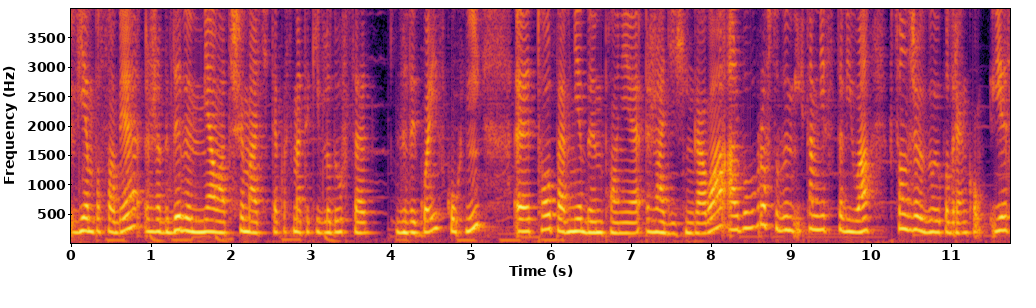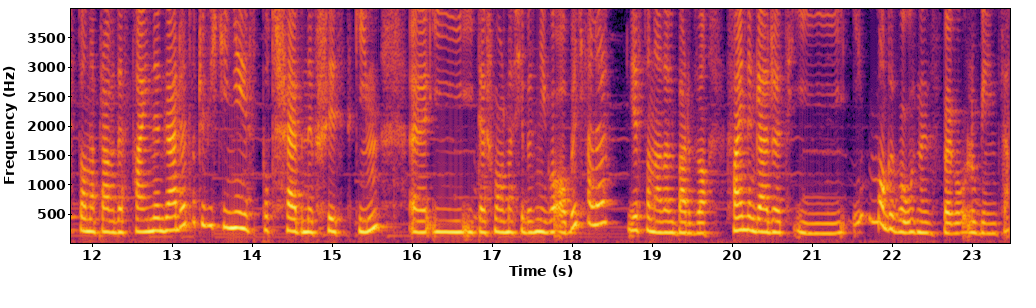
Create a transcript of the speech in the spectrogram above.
wiem po sobie, że gdybym miała trzymać te kosmetyki w lodówce zwykłej w kuchni, to pewnie bym po nie rzadziej sięgała, albo po prostu bym ich tam nie wstawiła, chcąc, żeby były pod ręką. Jest to naprawdę fajny gadżet. Oczywiście nie jest potrzebny wszystkim e, i, i też można się bez niego obyć, ale jest to nadal bardzo fajny gadżet i, i mogę go uznać za swojego ulubieńca.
